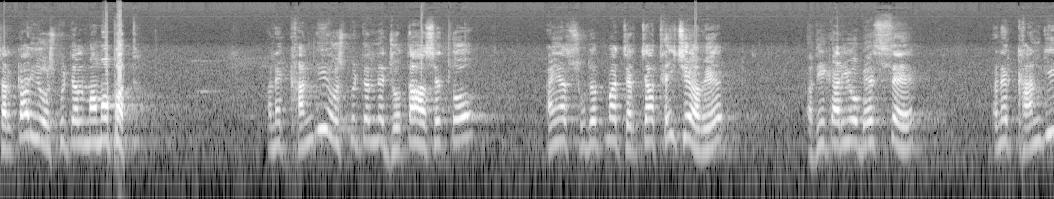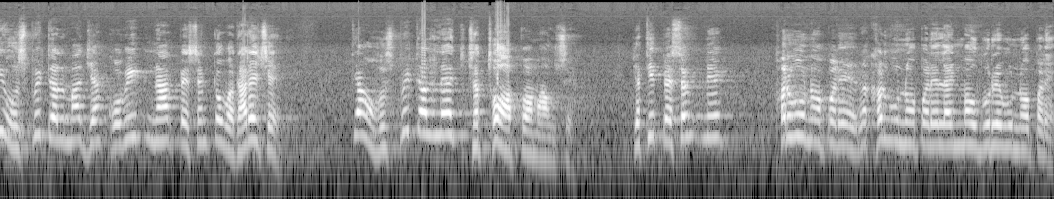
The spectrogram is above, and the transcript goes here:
સરકારી હોસ્પિટલમાં મફત અને ખાનગી હોસ્પિટલને જોતા હશે તો અહીંયા સુરતમાં ચર્ચા થઈ છે હવે. અધિકારીઓ બેસશે અને ખાનગી હોસ્પિટલમાં જ્યાં કોવિડના પેશન્ટો વધારે છે, ત્યાં હોસ્પિટલને જથ્થો આપવામાં આવશે. જેથી પેશન્ટને ફરવું ન પડે, રખડવું ન પડે લાઇનમાં ઊભું રહેવું ન પડે.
